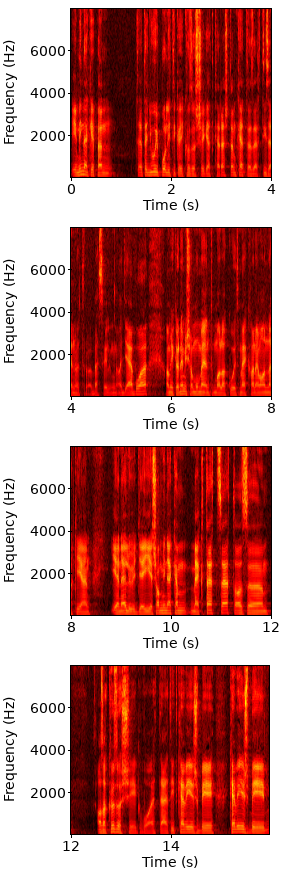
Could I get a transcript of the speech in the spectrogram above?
én mindenképpen tehát egy új politikai közösséget kerestem, 2015-ről beszélünk nagyjából, amikor nem is a Momentum alakult meg, hanem annak ilyen, ilyen elődjei, és ami nekem megtetszett, az, az a közösség volt. Tehát itt kevésbé, kevésbé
